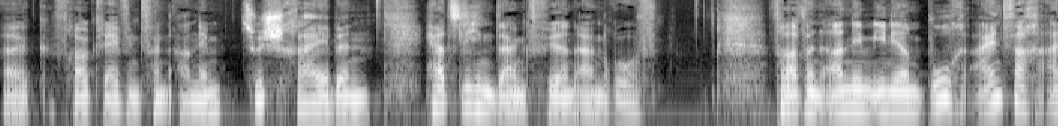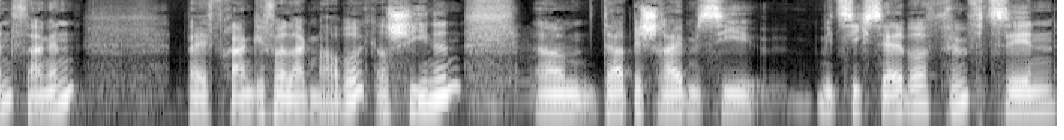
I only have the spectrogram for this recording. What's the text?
äh, Frau Gräfin von Arnim zu schreiben. Herzlichen Dank für Ihren Anruf. Frau von Arnim, in Ihrem Buch Einfach anfangen, bei Franke Verlag Marburg erschienen, ähm, da beschreiben Sie mit sich selber 15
